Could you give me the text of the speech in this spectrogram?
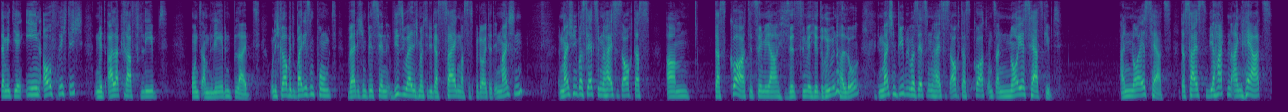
damit ihr ihn aufrichtig und mit aller Kraft liebt und am Leben bleibt. Und ich glaube, bei diesem Punkt werde ich ein bisschen visuell, ich möchte dir das zeigen, was das bedeutet. In manchen, in manchen Übersetzungen heißt es auch, dass ähm, dass Gott, jetzt sind wir ja, jetzt sind wir hier drüben, hallo. In manchen Bibelübersetzungen heißt es auch, dass Gott uns ein neues Herz gibt. Ein neues Herz. Das heißt, wir hatten ein Herz,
